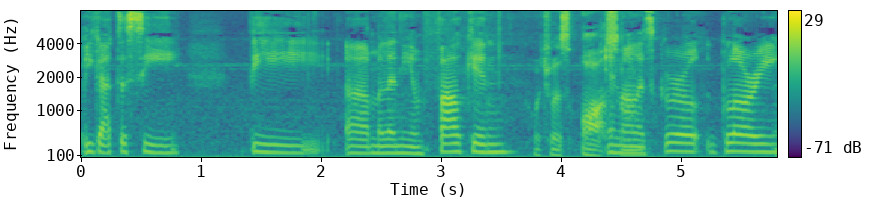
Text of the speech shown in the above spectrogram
you got to see the uh, Millennium Falcon which was awesome. in all its glory.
